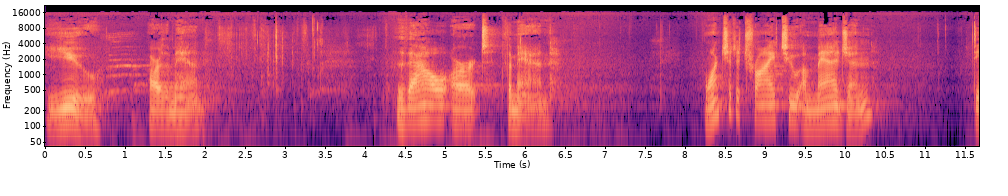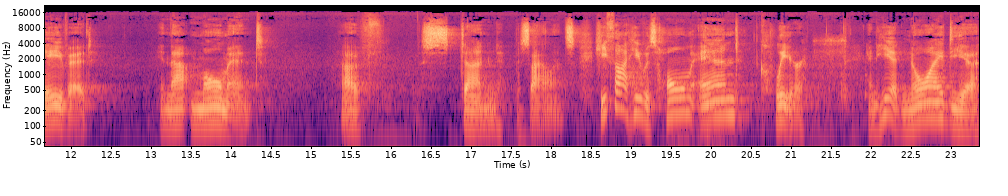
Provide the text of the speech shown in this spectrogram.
You are the man. Thou art the man. I want you to try to imagine David in that moment of stunned silence. He thought he was home and clear, and he had no idea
